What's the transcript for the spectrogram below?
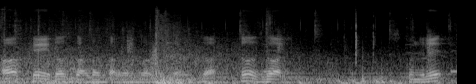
Ok, dois gols, dois gols, dois gols, dois gols, dois gols. Segundo ali.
